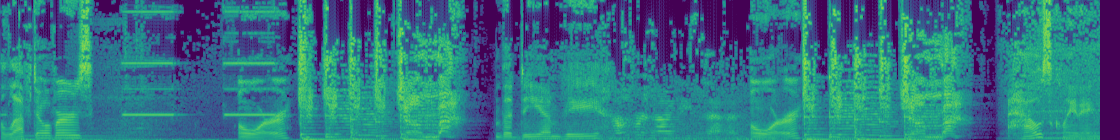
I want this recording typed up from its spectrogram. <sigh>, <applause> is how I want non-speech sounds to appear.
leftovers, or the DMV, Number 97. or house cleaning,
